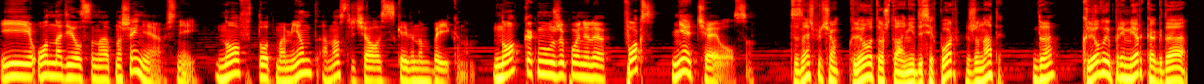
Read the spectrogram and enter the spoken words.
и он надеялся на отношения с ней. Но в тот момент она встречалась с Кевином Бейконом. Но, как мы уже поняли, Фокс не отчаивался. Ты знаешь, причем клево то, что они до сих пор женаты. Да. Клевый пример, когда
